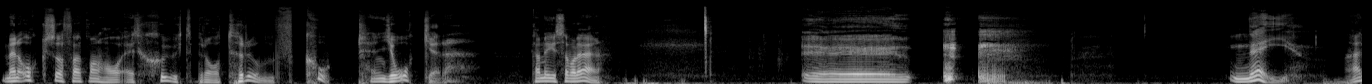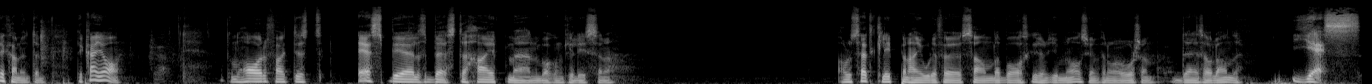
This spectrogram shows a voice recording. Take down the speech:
Men också för att man har ett sjukt bra trumfkort. En joker. Kan du gissa vad det är? Uh, nej. Nej, det kan du inte. Det kan jag. De har faktiskt SBLs bästa hype man bakom kulisserna. Har du sett klippen han gjorde för Sanda Basket Gymnasium för några år sedan? Dennis Aulander. Yes,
